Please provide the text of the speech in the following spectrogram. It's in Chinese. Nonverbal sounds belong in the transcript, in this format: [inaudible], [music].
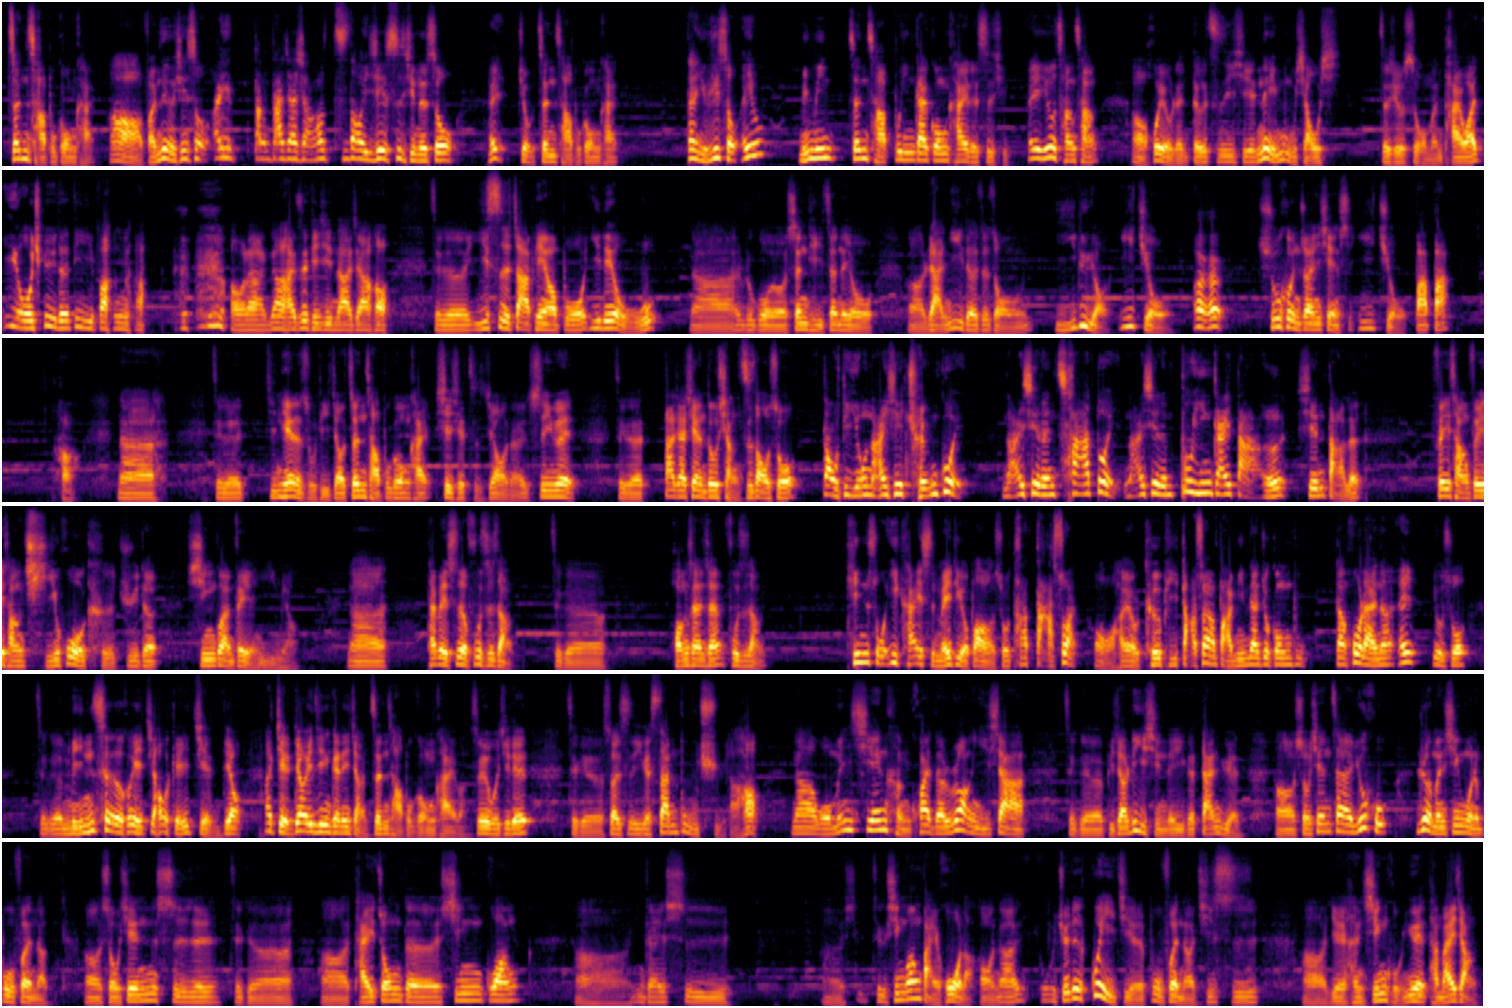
侦查不公开啊，反正有些时候，哎，当大家想要知道一些事情的时候，哎，就侦查不公开。但有些时候，哎呦，明明侦查不应该公开的事情，哎，又常常啊，会有人得知一些内幕消息。这就是我们台湾有趣的地方啦。[laughs] 好了，那还是提醒大家哈。这个疑似诈骗要拨一六五，那如果身体真的有呃染疫的这种疑虑哦，一九二二纾困专线是一九八八。好，那这个今天的主题叫侦查不公开，谢谢指教呢，是因为这个大家现在都想知道说，到底有哪一些权贵，哪一些人插队，哪一些人不应该打，而先打了非常非常奇货可居的新冠肺炎疫苗，那。台北市的副市长，这个黄珊珊副市长，听说一开始媒体有报道说他打算哦，还有柯批打算要把名单就公布，但后来呢，哎，又说这个名册会交给检调，啊，检调已经跟你讲侦查不公开嘛，所以我觉得这个算是一个三部曲了哈。那我们先很快的 run 一下这个比较例行的一个单元啊，首先在优虎热门新闻的部分呢，呃，首先是这个。啊，台中的星光啊，应该是呃这个星光百货了哦。那我觉得柜姐的部分呢，其实啊也很辛苦，因为坦白讲，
